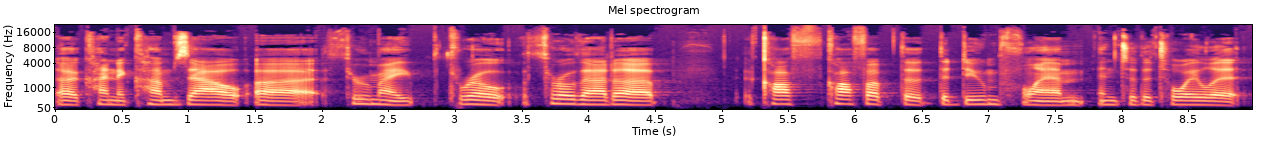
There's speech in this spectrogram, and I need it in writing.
uh, kind of comes out uh, through my throat, throw that up, cough, cough up the, the doom phlegm into the toilet,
